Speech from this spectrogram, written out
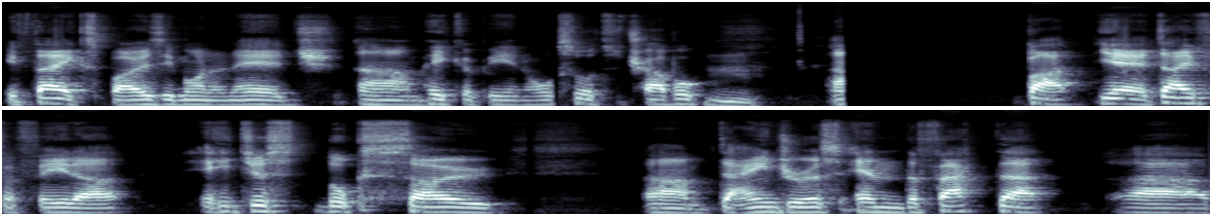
if they expose him on an edge, um, he could be in all sorts of trouble. Mm. Um, but yeah, Dave Fifita, he just looks so um, dangerous, and the fact that uh,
